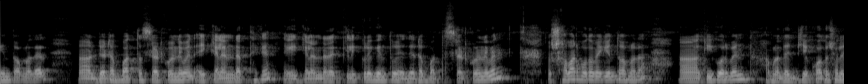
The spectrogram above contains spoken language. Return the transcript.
কিন্তু আপনাদের ডেট অফ বার্থটা সিলেক্ট করে নেবেন এই ক্যালেন্ডার থেকে। এই ক্যালেন্ডারে ক্লিক করে কিন্তু এই ডেট অফ বার্থটা সিলেক্ট করে নেবেন। তো সবার প্রথমে কিন্তু আপনারা কি করবেন? আপনাদের যে কত সালে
